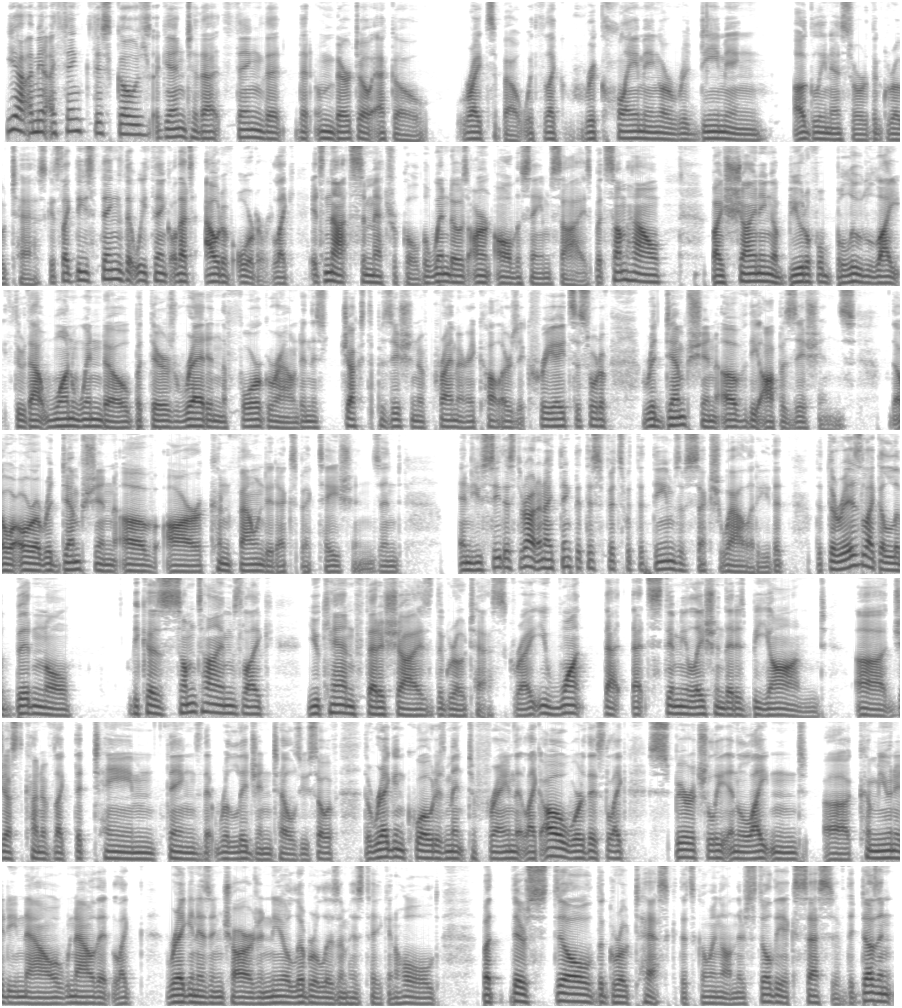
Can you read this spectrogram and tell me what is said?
yeah. I mean, I think this goes again to that thing that that Umberto Eco writes about with like reclaiming or redeeming ugliness or the grotesque. It's like these things that we think, oh, that's out of order. Like it's not symmetrical. The windows aren't all the same size, but somehow by shining a beautiful blue light through that one window, but there's red in the foreground in this juxtaposition of primary colors. It creates a sort of redemption of the oppositions or, or a redemption of our confounded expectations. And and you see this throughout and i think that this fits with the themes of sexuality that that there is like a libidinal because sometimes like you can fetishize the grotesque right you want that that stimulation that is beyond uh, just kind of like the tame things that religion tells you. So if the Reagan quote is meant to frame that, like, oh, we're this like spiritually enlightened uh, community now, now that like Reagan is in charge and neoliberalism has taken hold, but there's still the grotesque that's going on. There's still the excessive that doesn't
